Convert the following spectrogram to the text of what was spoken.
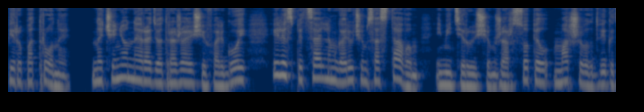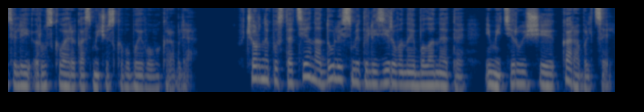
пиропатроны, начиненные радиоотражающей фольгой или специальным горючим составом, имитирующим жар сопел маршевых двигателей русского аэрокосмического боевого корабля. В черной пустоте надулись металлизированные баллонеты, имитирующие корабль-цель.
